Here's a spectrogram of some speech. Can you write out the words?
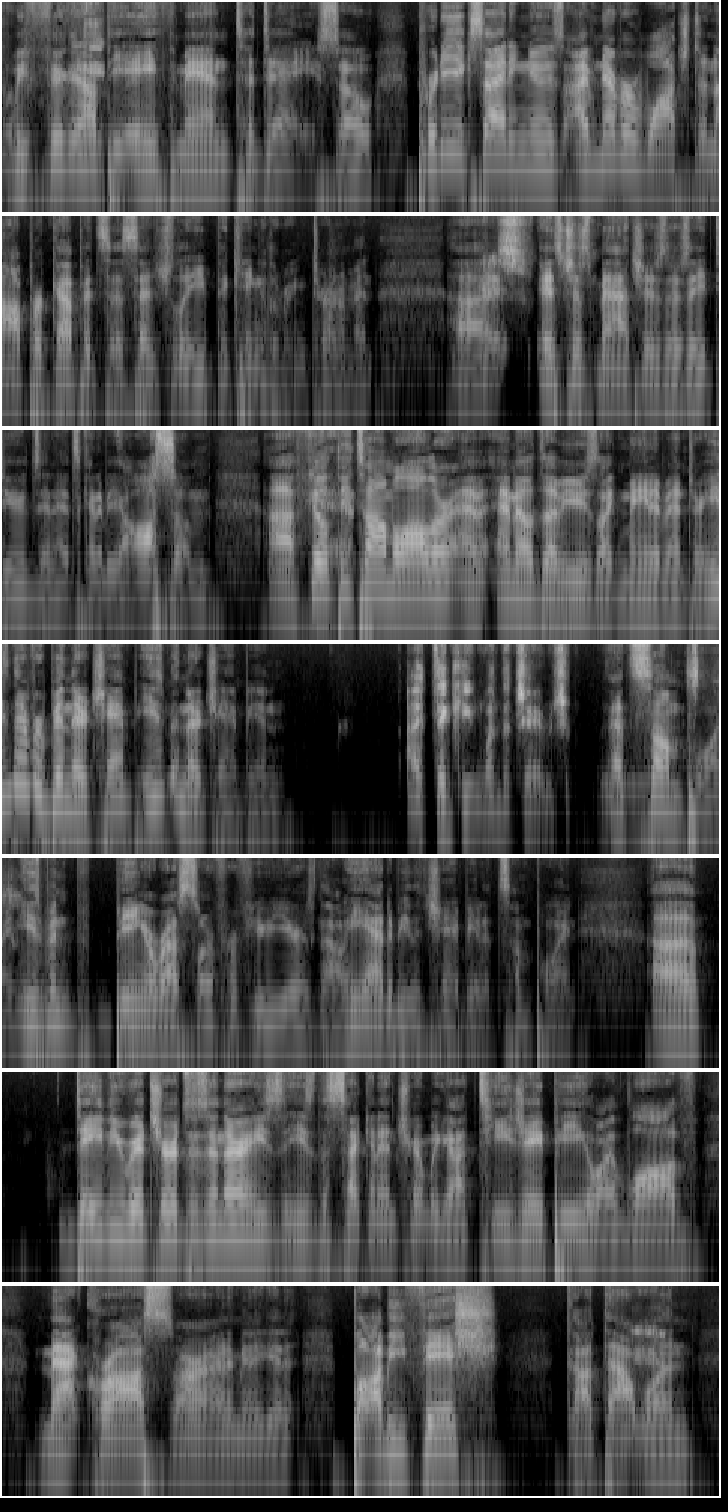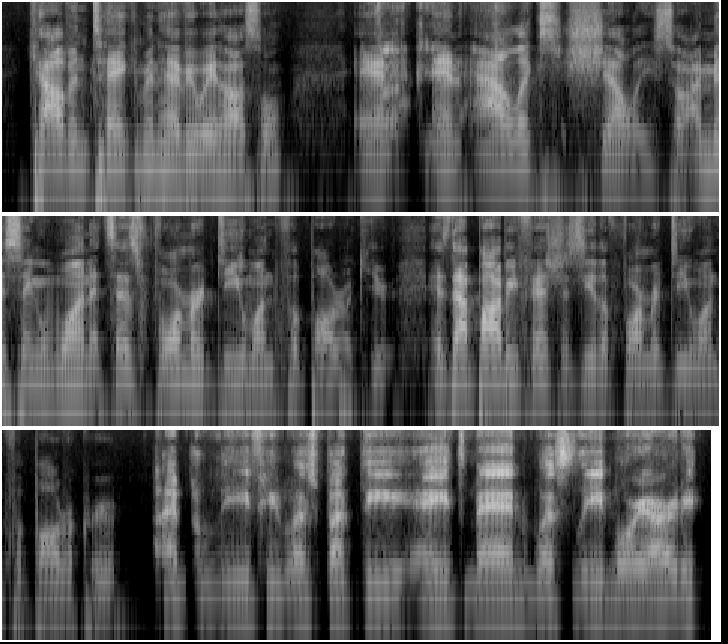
We figured out the eighth man today. So pretty exciting news. I've never watched an Opera Cup. It's essentially the King of the Ring tournament. Uh, Yes. It's just matches. There's eight dudes in it. It's going to be awesome. Uh, Filthy Tom Lawlor, M- MLW is like main eventer. He's never been their champ. He's been their champion I think he won the championship. at some point. He's been being a wrestler for a few years now. He had to be the champion at some point. Uh, Davey Richards is in there. He's he's the second entrant. We got TJP, who I love. Matt Cross. All right, I mean I get it. Bobby Fish, got that Yeah. one. Calvin Tankman, heavyweight hustle, and Fuck yeah. and Alex Shelley. So I'm missing one. It says former D1 football recruit. Is that Bobby Fish? Is he the former D1 football recruit? I believe he was, but the eighth man was Lee Moriarty.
